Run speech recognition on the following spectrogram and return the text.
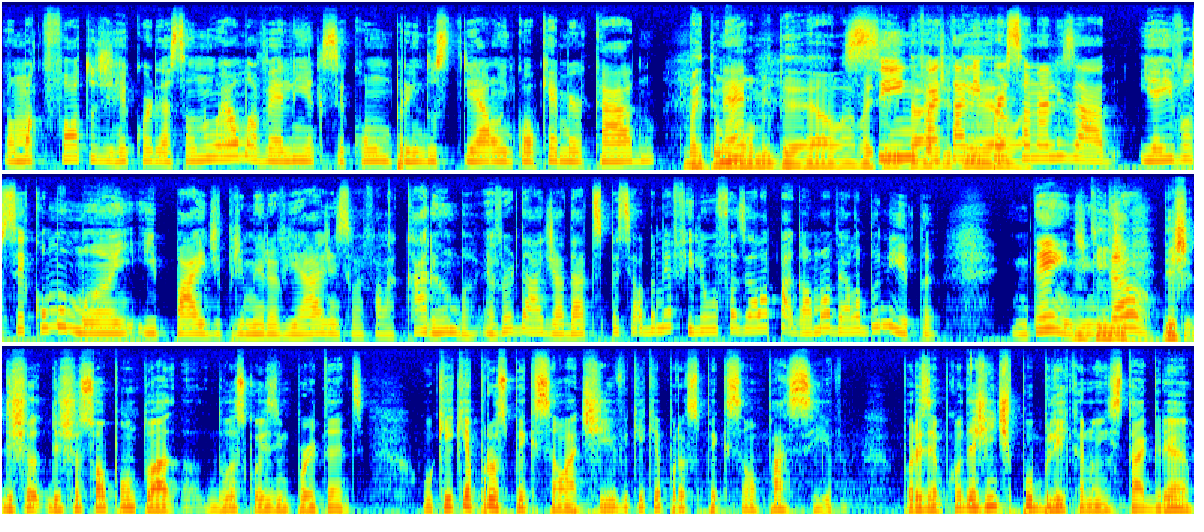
É uma foto de recordação, não é uma velinha que você compra industrial em qualquer mercado. Vai ter Né? o nome dela, vai ter a Sim, idade vai estar ali dela. personalizado. E aí você, como mãe e pai de primeira viagem, você vai falar: caramba, é verdade, a data especial da minha filha, eu vou fazer ela apagar uma vela bonita. Entende? Entendi. Então, Deixa, deixa, eu- deixa eu só pontuar duas coisas importantes. O que, que é prospecção ativa e o que, que é prospecção passiva? Por exemplo, quando a gente publica no Instagram,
